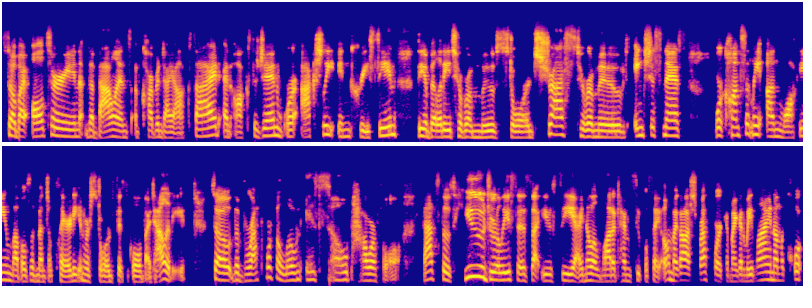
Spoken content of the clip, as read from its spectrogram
So, by altering the balance of carbon dioxide and oxygen, we're actually increasing the ability to remove stored stress, to remove anxiousness, we're constantly unlocking levels of mental clarity and restored physical vitality. So the breath work alone is so powerful. That's those huge releases that you see. I know a lot of times people say, "Oh my gosh, breath work, am I going to be lying on the co-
